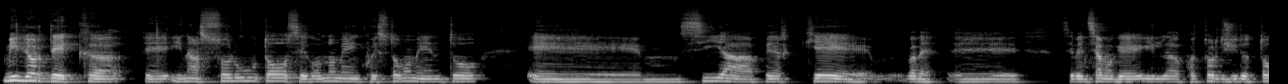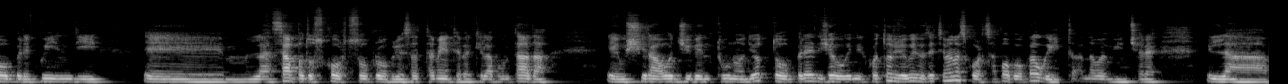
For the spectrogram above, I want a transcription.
Miglior deck eh, in assoluto, secondo me, in questo momento, eh, sia perché, vabbè, eh, se pensiamo che il 14 di ottobre, quindi eh, la, sabato scorso proprio esattamente, perché la puntata uscirà oggi 21 di ottobre, dicevo quindi il 14 quindi la settimana scorsa, Popo Cowgate andava a vincere la,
